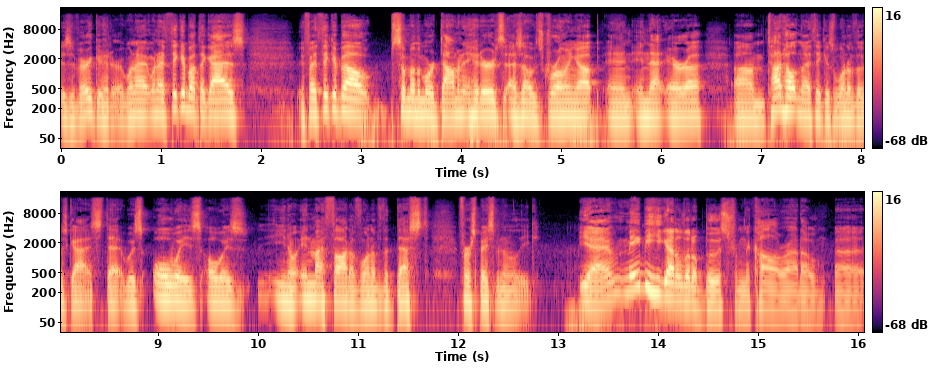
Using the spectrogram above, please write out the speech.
is a very good hitter. When I when I think about the guys, if I think about some of the more dominant hitters as I was growing up and in that era, um, Todd Helton I think is one of those guys that was always always you know in my thought of one of the best first basemen in the league. Yeah, maybe he got a little boost from the Colorado uh,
